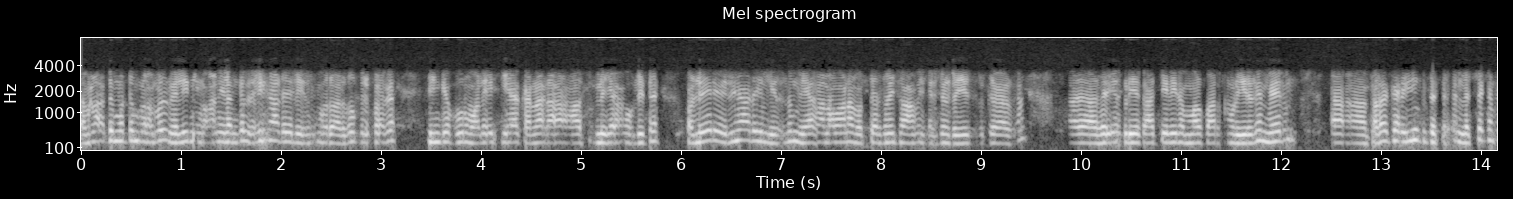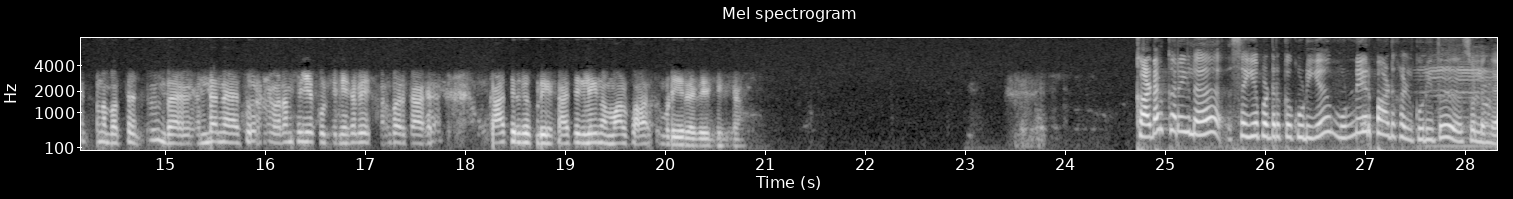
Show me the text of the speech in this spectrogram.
தமிழ்நாட்டு மட்டும் இல்லாமல் வெளி மாநிலங்கள் வெளிநாடுகளில் இருந்து வருவார்கள். குறிப்பாக சிங்கப்பூர் மலேசியா கனடா ஆஸ்திரேலியா உள்ளிட்ட பல்வேறு வெளிநாடுகளில் இருந்தும் ஏராளமான பக்தர்களை சுவாமி தரிசனம் செய்திருக்கிறார்கள். செய்யக்கூடிய காட்சிகளை நம்மால் பார்க்க முடிகிறது. மேலும் கடற்கரையில் கிட்டத்தட்ட லட்சக்கணக்கான பக்தர்கள் இந்த இந்த சூழலை வரம் செய்யக்கூடிய நிகழ்வை காண்பதற்காக காத்திருக்கக்கூடிய காட்சிகளை நம்மால் பார்க்க முடிகிறது கடற்கரையில செய்யப்பட்டிருக்கக்கூடிய முன்னேற்பாடுகள் குறித்து சொல்லுங்க.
